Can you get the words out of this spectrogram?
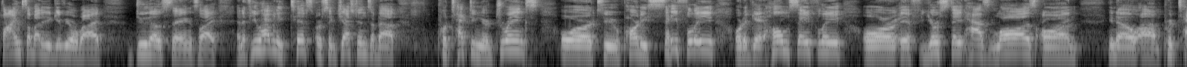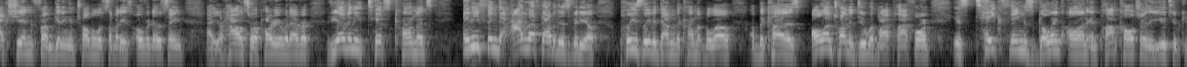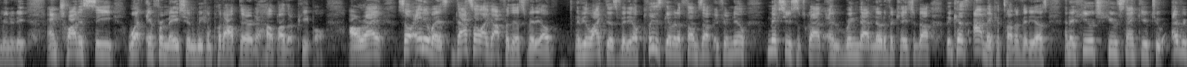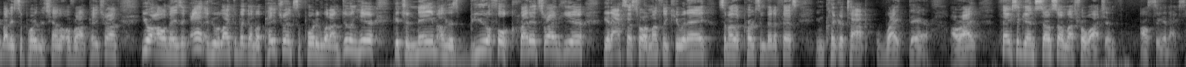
find somebody to give you a ride, do those things. like. And if you have any tips or suggestions about protecting your drinks or to party safely or to get home safely or if your state has laws on you know, um, protection from getting in trouble if somebody is overdosing at your house or a party or whatever. If you have any tips, comments, anything that I left out of this video, please leave it down in the comment below uh, because all I'm trying to do with my platform is take things going on in pop culture in the YouTube community and try to see what information we can put out there to help other people, all right? So anyways, that's all I got for this video. If you like this video, please give it a thumbs up. If you're new, make sure you subscribe and ring that notification bell because I make a ton of videos. And a huge, huge thank you to everybody supporting the channel over on Patreon. You're all amazing. And if you would like to become a patron supporting what I'm doing here, get your name on this beautiful credits right here, get access to our monthly Q&A, some other perks and benefits, you can click or tap right there, all right? Thanks again so, so much for watching. I'll see you next time.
